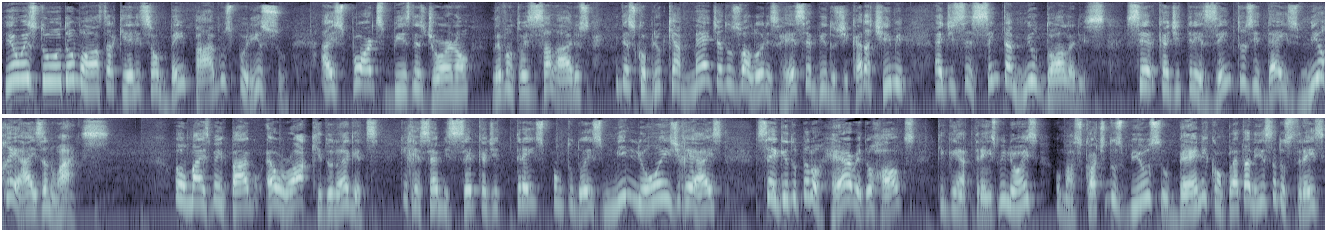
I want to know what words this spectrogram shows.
E um estudo mostra que eles são bem pagos por isso. A Sports Business Journal levantou esses salários e descobriu que a média dos valores recebidos de cada time é de 60 mil dólares, cerca de 310 mil reais anuais. O mais bem pago é o Rock do Nuggets, que recebe cerca de 3,2 milhões de reais seguido pelo Harry do Hawks, que ganha 3 milhões, o mascote dos Bills, o Benny, completa a lista dos três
